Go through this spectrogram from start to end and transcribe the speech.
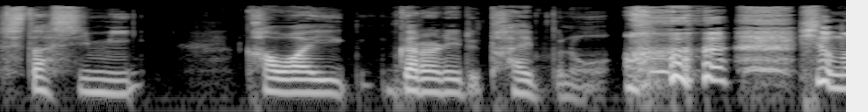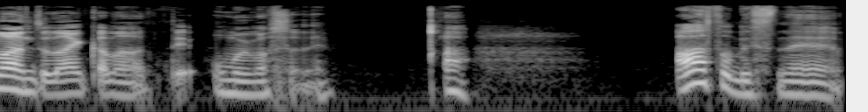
親しみ、可愛がられるタイプの 人なんじゃないかなって思いましたね。あ、あとですね、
